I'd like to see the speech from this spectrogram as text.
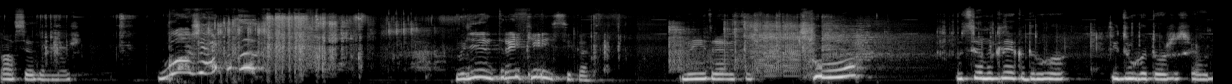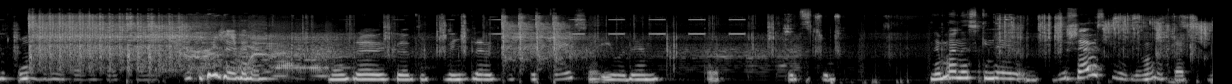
А, все, не може. Боже! Блін, три кейсика. Мені треба відкрити. Що? Оце наклейка друга. І друга теж ще одна. О, блін, Нам треба відкрити. Мені треба відкрити кейса і один е, от скін. Для мене скіни дешеві скіни, для мене краще.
